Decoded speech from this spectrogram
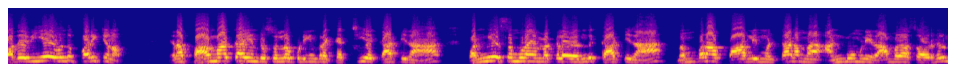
பதவியே வந்து பறிக்கணும். ஏன்னா பாமக என்று சொல்லப்படுகின்ற கட்சியை காட்டினா வன்னியர் சமுதாய மக்களை வந்து காட்டினா மெம்பர் ஆஃப் பார்லிமெண்டா நம்ம அன்புமணி ராமதாஸ் அவர்கள்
